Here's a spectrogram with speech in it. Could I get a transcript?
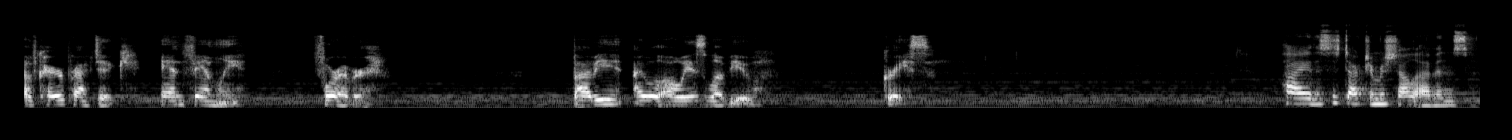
of chiropractic and family forever. Bobbi, I will always love you. Grace. Hi, this is Dr. Michelle Evans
